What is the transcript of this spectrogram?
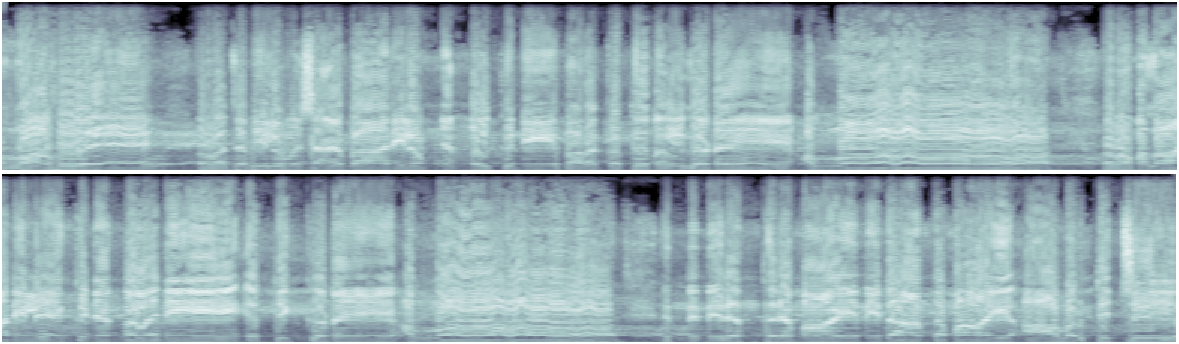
അള്ളാഹുവേ റജബിലും ഷഹബാനിലും ഞങ്ങൾക്ക് നീ പറക്കത്ത് നൽകണേ. അല്ലോ റമദാനിലേക്ക് ഞങ്ങളെ നീ എത്തിക്കണേ. അല്ലോ എന്ന് നിരന്തരമായി നിതാന്തമായി ആവർത്തിച്ച്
